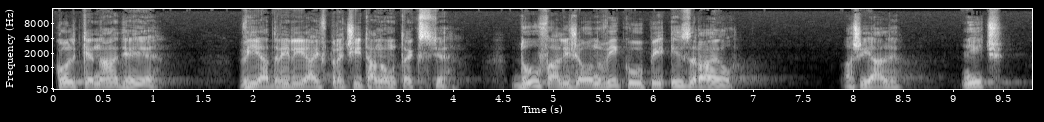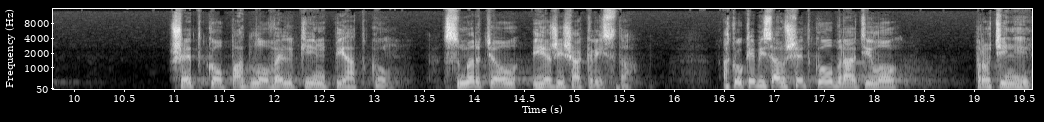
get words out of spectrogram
Koľké nádeje vyjadrili aj v prečítanom texte. Dúfali, že on vykúpi Izrael. A žiaľ, nič. Všetko padlo veľkým piatkom. Smrťou Ježiša Krista. Ako keby sa všetko obrátilo proti ním,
